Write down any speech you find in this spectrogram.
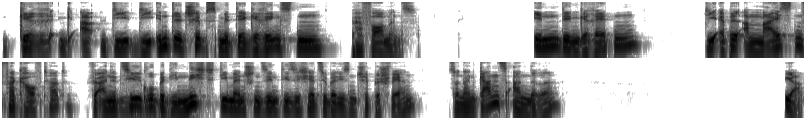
die, die Intel-Chips mit der geringsten Performance in den Geräten, die Apple am meisten verkauft hat, für eine mhm. Zielgruppe, die nicht die Menschen sind, die sich jetzt über diesen Chip beschweren, sondern ganz andere. Ja,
